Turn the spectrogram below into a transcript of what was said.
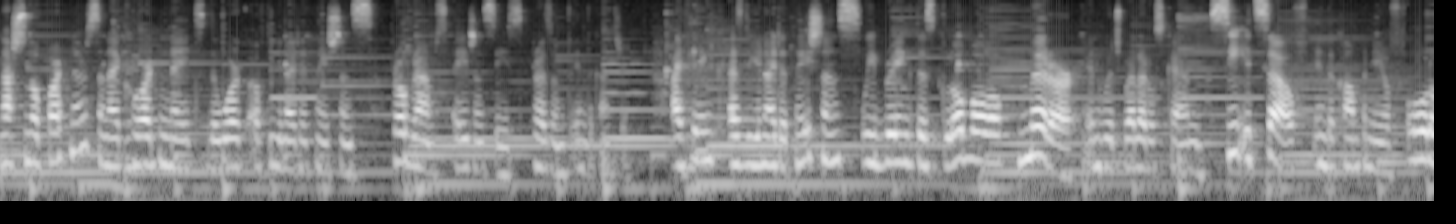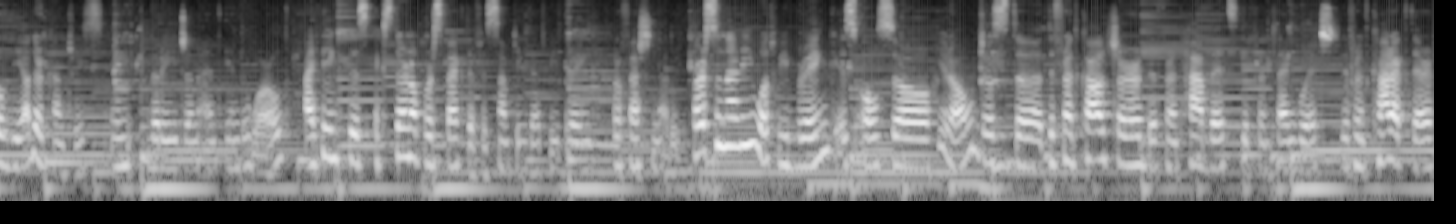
national partners and I coordinate the work of the United Nations programs, agencies present in the country. I think as the United Nations, we bring this global mirror in which Belarus can see itself in the company of all of the other countries in the region and in the world. I think this external perspective is something that we bring professionally. Personally, what we bring is also, you know, just a different culture, different habits, different language, different character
